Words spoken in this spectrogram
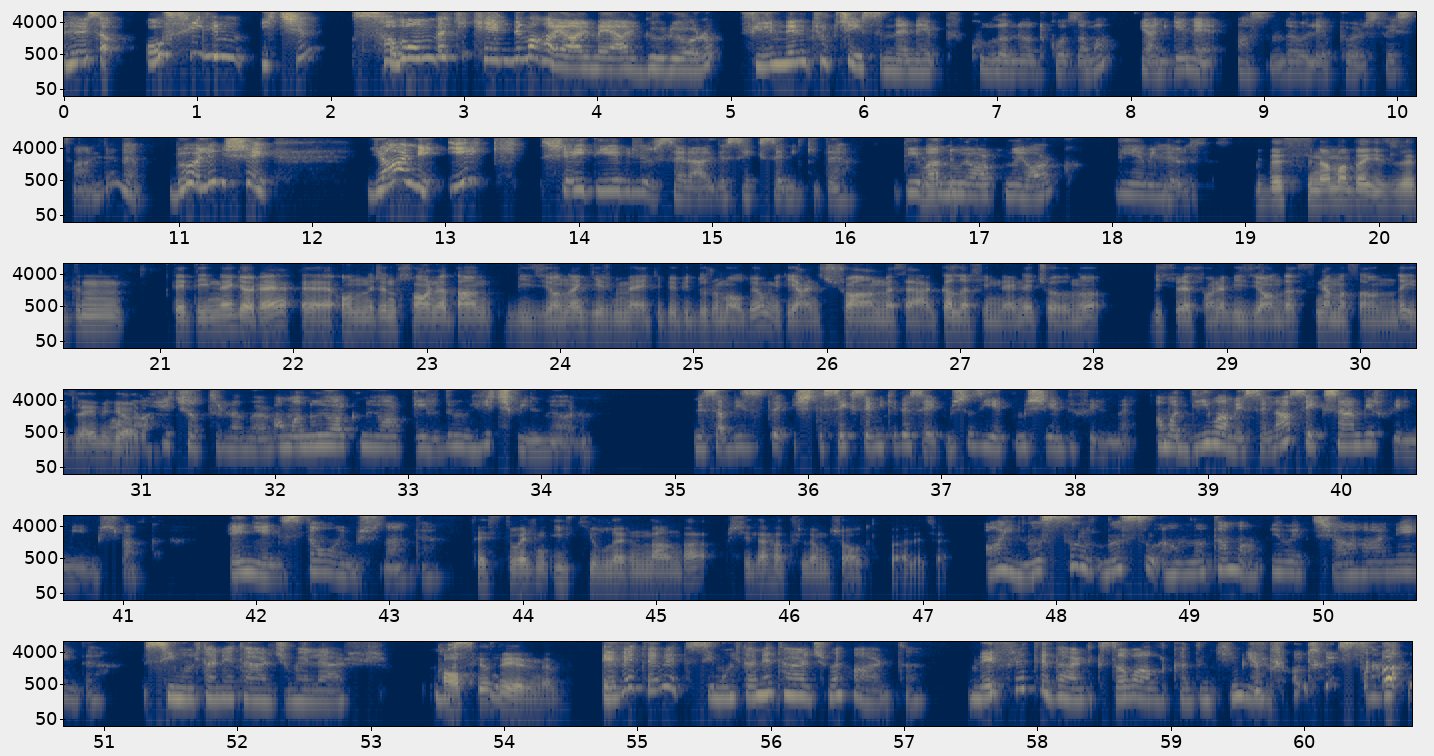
Mesela o film için salondaki kendimi hayal meyal görüyorum. Filmlerin Türkçe isimlerini hep kullanıyorduk o zaman. Yani gene aslında öyle yapıyoruz festivalde de. Böyle bir şey. Yani ilk şey diyebiliriz herhalde 82'de. Diva New York, New York diyebiliriz. Bir de sinemada izledim dediğine göre e, onların sonradan vizyona girme gibi bir durumu oluyor muydu? Yani şu an mesela gala filmlerinin çoğunu bir süre sonra vizyonda sinema salonunda izleyebiliyoruz. Vallahi hiç hatırlamıyorum ama New York New York girdim mi hiç bilmiyorum. Mesela biz de işte 82'de seyretmişiz 77 filmi. Ama Diva mesela 81 filmiymiş bak. En yenisi de oymuş zaten. Festivalin ilk yıllarından da bir şeyler hatırlamış olduk böylece. Ay nasıl nasıl anlatamam. Evet şahaneydi. Simultane tercümeler. Alt yazı yerine mi? Evet evet simultane tercüme vardı. Nefret ederdik zavallı kadın kim yapıyorduysa.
